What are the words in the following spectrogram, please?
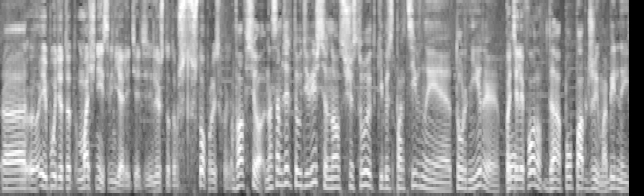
Э, И будет это мощнее свинья лететь? Или что там? Что происходит? Во все. На самом деле ты удивишься, но существуют киберспортивные турниры По телефону? Да, по PUBG, мобильной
